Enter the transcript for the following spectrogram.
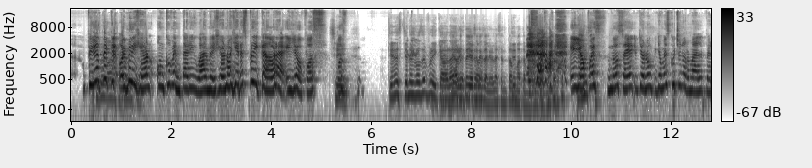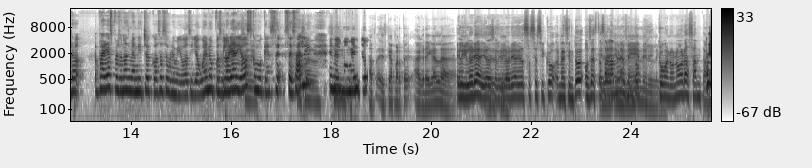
Fíjate que hoy me dijeron un comentario igual. Me dijeron, oye, eres predicadora. Y yo, pues. Sí. Pues, Tienes, tienes voz de predicadora. Ya, ahorita ya se le salió el acento matamoros. y yo, pues, no sé, yo no, yo me escucho normal, pero varias personas me han dicho cosas sobre mi voz y yo, bueno, pues gloria a Dios, como que se, sale en el momento. Es que aparte agrega la... El gloria a Dios, el gloria a Dios hace así como, me siento, o sea, estás hablando y me siento como en una hora santa.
